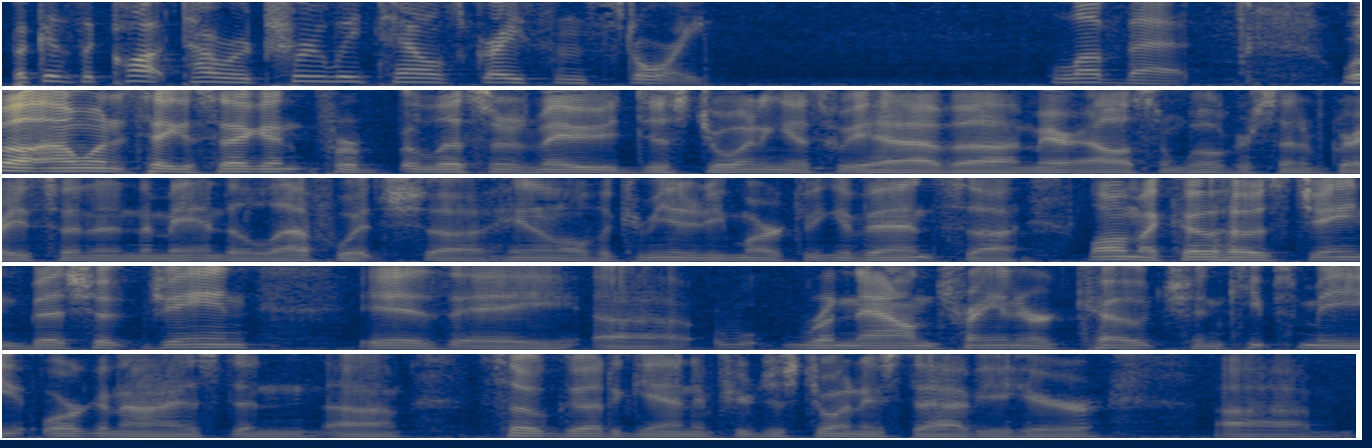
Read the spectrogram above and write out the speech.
because the clock tower truly tells Grayson's story. Love that. Well, I want to take a second for listeners maybe just joining us. We have uh, Mayor Allison Wilkerson of Grayson and Amanda Leftwich uh, handling all the community marketing events, uh, along with my co-host Jane Bishop. Jane is a uh, renowned trainer, coach, and keeps me organized and uh, so good. Again, if you're just joining us, to have you here. Um,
